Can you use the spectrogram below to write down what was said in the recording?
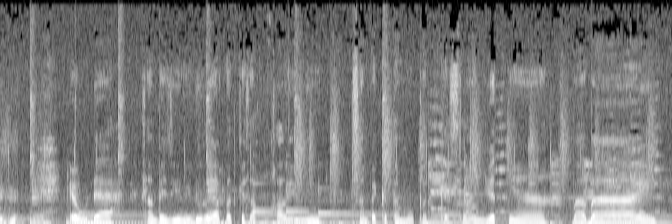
Ya udah sampai sini dulu ya podcast aku kali ini. Sampai ketemu podcast selanjutnya. Bye bye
